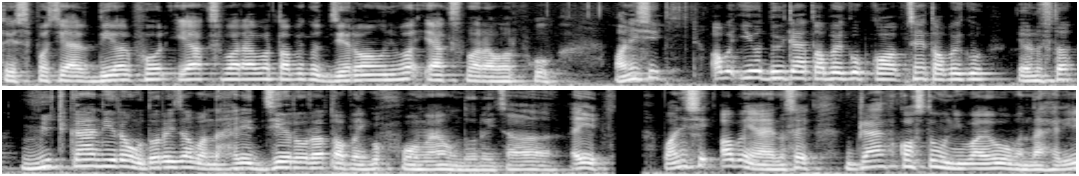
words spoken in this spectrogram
त्यसपछि आएर डियर फोर एक्स बराबर तपाईँको जेरो आउने भयो एक्स बराबर फोर। भनेपछि अब यो दुइटा तपाईँको कप चाहिँ तपाईँको हेर्नुहोस् त मिट कहाँनिर हुँदो रहेछ भन्दाखेरि जेरो र तपाईँको फोरमा हुँदो रहेछ है। भनेपछि अब यहाँ हेर्नुहोस् है ग्राफ कस्तो हुने भयो भन्दाखेरि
